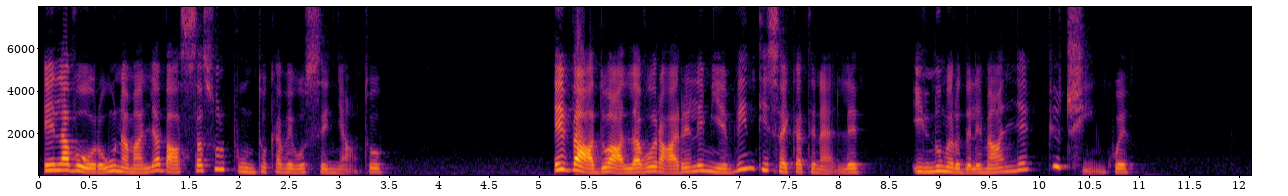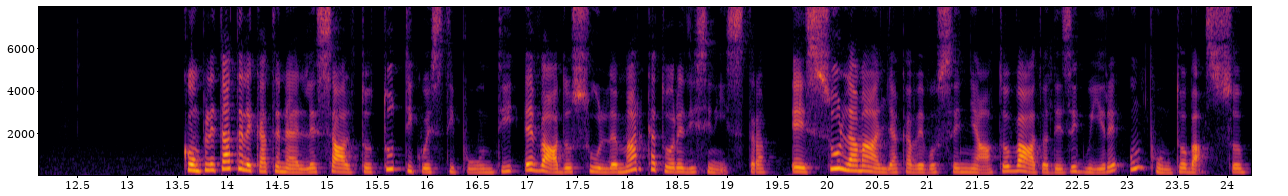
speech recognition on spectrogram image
e lavoro una maglia bassa sul punto che avevo segnato e vado a lavorare le mie 26 catenelle, il numero delle maglie più 5. Completate le catenelle, salto tutti questi punti e vado sul marcatore di sinistra e sulla maglia che avevo segnato vado ad eseguire un punto basso,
